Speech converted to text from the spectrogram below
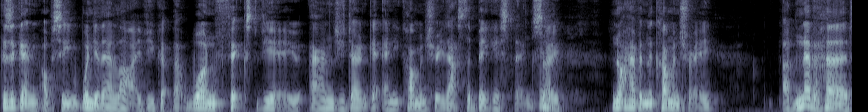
because again, obviously, when you're there live, you've got that one fixed view, and you don't get any commentary. That's the biggest thing. So, not having the commentary, I'd never heard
